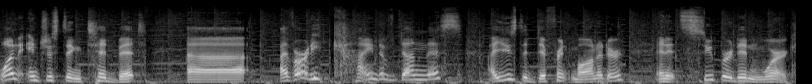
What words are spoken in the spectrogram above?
one interesting tidbit, uh, I've already kind of done this. I used a different monitor and it super didn't work.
